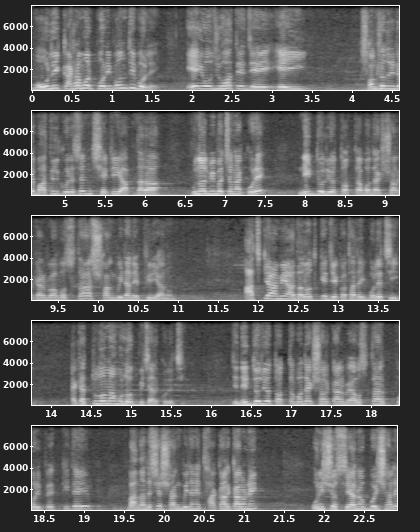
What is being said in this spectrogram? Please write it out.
মৌলিক কাঠামোর পরিপন্থী বলে এই অজুহাতে যে এই সংশোধনীটা বাতিল করেছেন, সেটি আপনারা পুনর্বিবেচনা করে নির্দলীয় তত্ত্বাবধায়ক সরকার ব্যবস্থা সংবিধানে ফিরিয়ে আনুন। আজকে আমি আদালতকে যে কথাটাই বলেছি, একটা তুলনামূলক বিচার করেছি যে নির্দলীয় তত্ত্বাবধায়ক সরকার ব্যবস্থার পরিপ্রেক্ষিতে বাংলাদেশের সংবিধানে থাকার কারণে উনিশশো ছিয়ানব্বই সালে,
